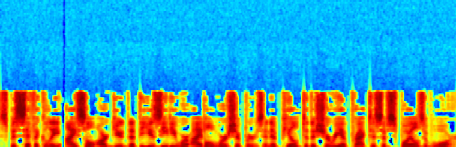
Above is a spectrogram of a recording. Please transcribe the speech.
Specifically, ISIL argued that the Yazidi were idol worshippers and appealed to the Sharia practice of spoils of war.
